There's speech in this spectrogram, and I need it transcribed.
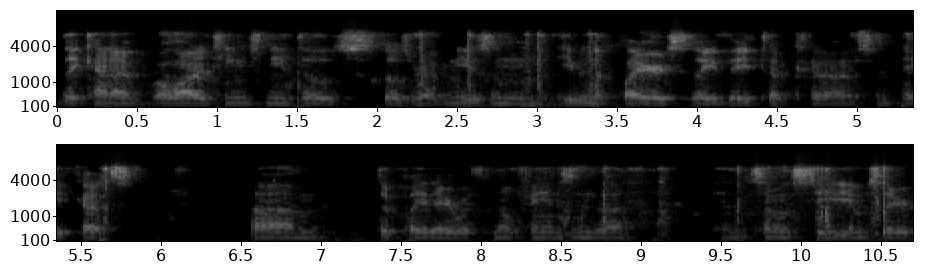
they kind of a lot of teams need those those revenues, and even the players they they took uh, some pay cuts um, to play there with no fans in the in some of the stadiums there.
